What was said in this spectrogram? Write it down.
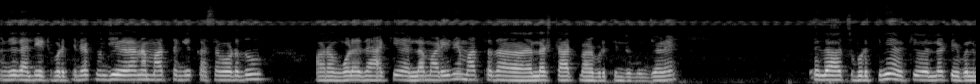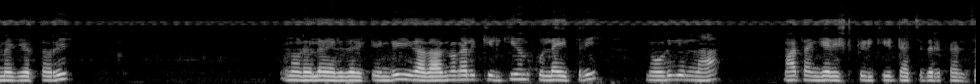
ಹಂಗಾಗಿ ಅಲ್ಲೇ ಇಟ್ಬಿಡ್ತೀನಿ ಯಾಕೆ ಮುಂಜಿ ಹೇಳೋಣ ಮತ್ತು ಹಂಗೆ ಕಸ ಹೊಡೆದು ರಂಗೋಳಿ ಅದು ಹಾಕಿ ಎಲ್ಲ ಮಾಡೀನಿ. ಮತ್ತು ಅದು ಎಲ್ಲ ಸ್ಟಾರ್ಟ್ ಮಾಡಿಬಿಡ್ತೀನಿ ರೀ ಮುಂಜಾನೆ. ಎಲ್ಲ ಹಚ್ಚಿಬಿಡ್ತೀನಿ ಅದಕ್ಕೆ ಇವೆಲ್ಲ ಟೇಬಲ್ ಮ್ಯಾಗೆ ಇರ್ತಾವೆ ರೀ. ನೋಡಿ ಎಲ್ಲ ಎಲ್ಲಿದ್ದಾರೆ ಇಟ್ಟೀನಿ ರೀ. ಇದು ಅದಾದ್ಮೇಲೆ ಅಲ್ಲಿ ಕಿಟಕಿ ಒಂದು ಖುಲ್ಲ ಐತ್ರಿ. ರೀ ನೋಡಿದಿಲ್ಲ ಮತ್ತು ಹಂಗೆ ಇಷ್ಟು ಕಿಟಕಿ ಇಟ್ಟು ಹಚ್ಚಿದ್ರಿ ಫ್ರೆಂಡ್ಸ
